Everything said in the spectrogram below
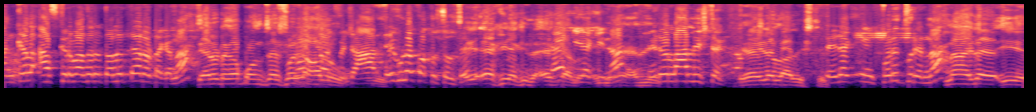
আঙ্কেল আজকের বাজারে তাহলে তেরো টাকা না? তেরো টাকা পঞ্চাশ পয়সা আলু। আর এগুলা কত চলছে? একই একই একই একই না? হ্যাঁ, এটা লাল স্টেক। এটা লাল স্টিক। এটা ফরিদপুরের না? না এটা ইয়ে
